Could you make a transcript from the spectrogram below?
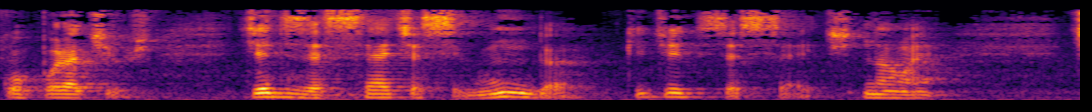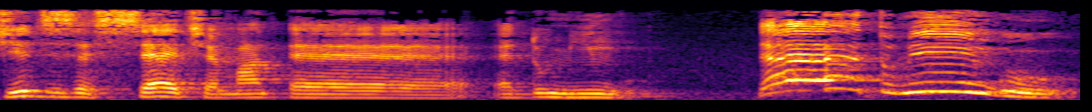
corporativos. Dia 17 é segunda? Que dia 17? Não é. Dia 17 é, é, é domingo. É, domingo!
